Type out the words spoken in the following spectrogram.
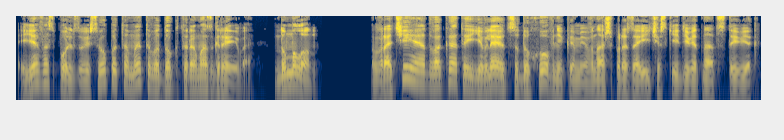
«Я воспользуюсь опытом этого доктора Масгрейва», думал он. Врачи и адвокаты являются духовниками в наш прозаический XIX век.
